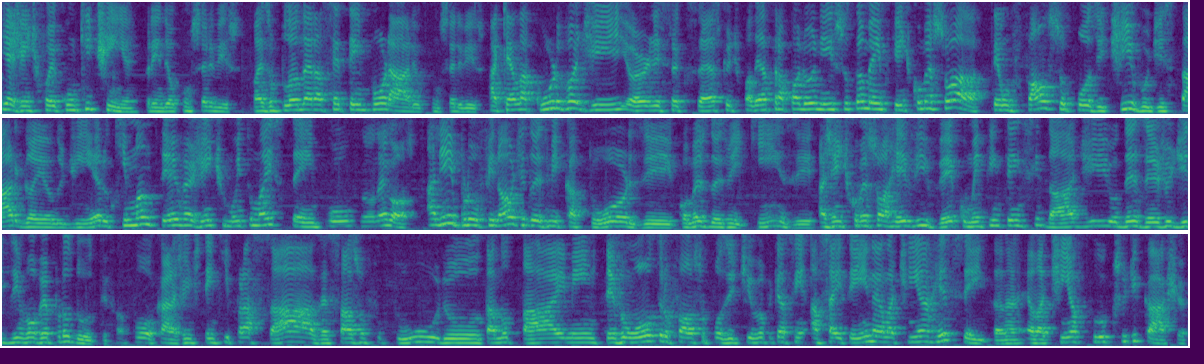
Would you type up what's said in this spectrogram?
e a gente foi com o que tinha, prendeu com o serviço. Mas o plano era ser temporário com o serviço. Aquela curva de early success que eu te falei atrapalhou nisso também, porque a gente começou a ter um falso positivo de estar ganhando dinheiro que manteve a gente muito mais tempo no negócio. Ali pro final de 2014, começo de 2015, a gente começou a reviver com muita intensidade o desejo de desenvolver produto. E falar, pô, cara, a gente tem que ir para SaaS, é SaaS o futuro, tá no timing, teve um outro falso positivo, porque assim, a Saiteína ela tinha receita, né? Ela tinha fluxo de caixa,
